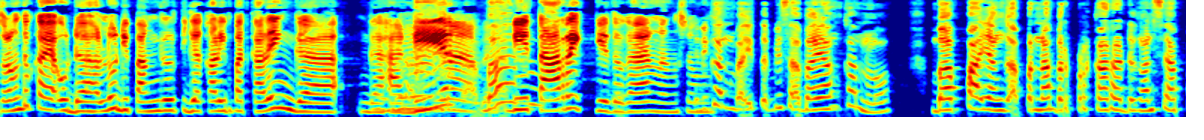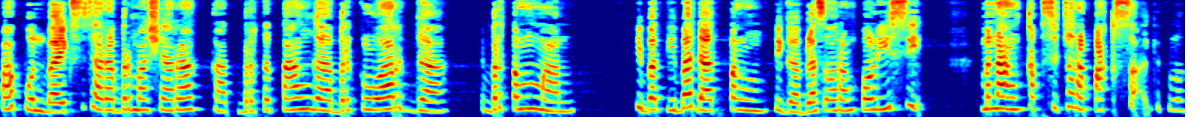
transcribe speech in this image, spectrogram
orang tuh kayak udah lu dipanggil tiga kali empat kali nggak nggak hadir nah, ditarik gitu kan langsung. Ini kan mbak Ita bisa bayangkan loh bapak yang nggak pernah berperkara dengan siapa pun baik secara bermasyarakat bertetangga berkeluarga berteman tiba-tiba datang 13 orang polisi menangkap secara paksa gitu loh.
